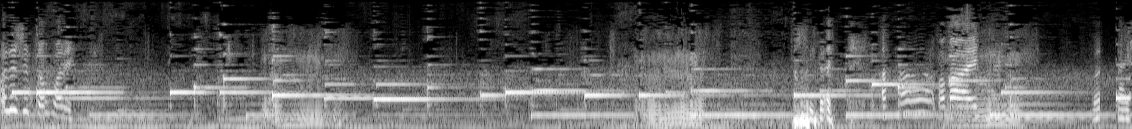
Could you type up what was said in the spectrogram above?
Oh, this is so funny. Bye bye. nice.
